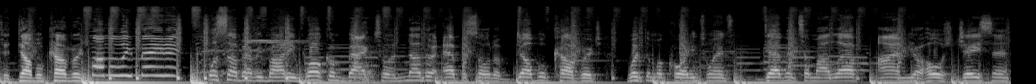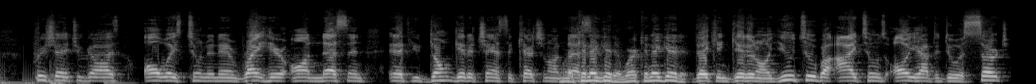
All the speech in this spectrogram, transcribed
to double coverage. Mama, we made it. What's up, everybody? Welcome back to another episode of Double Coverage with the McCourty Twins. Devin to my left. I am your host, Jason. Appreciate you guys always tuning in right here on NESN. And if you don't get a chance to catch it on Where NESN, can they get it? Where can they get it? They can get it on YouTube or iTunes. All you have to do is search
